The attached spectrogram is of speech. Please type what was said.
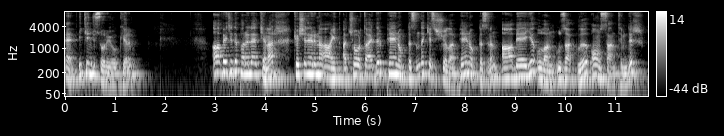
Evet ikinci soruyu okuyorum. ABC'de paralel kenar köşelerine ait açıortaydır. P noktasında kesişiyorlar. P noktasının AB'ye olan uzaklığı 10 santimdir.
